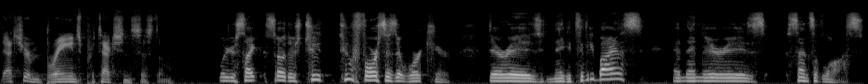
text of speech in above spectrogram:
that's your brain's protection system. Well, you're psych- so there's two two forces at work here. There is negativity bias, and then there is sense of loss.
